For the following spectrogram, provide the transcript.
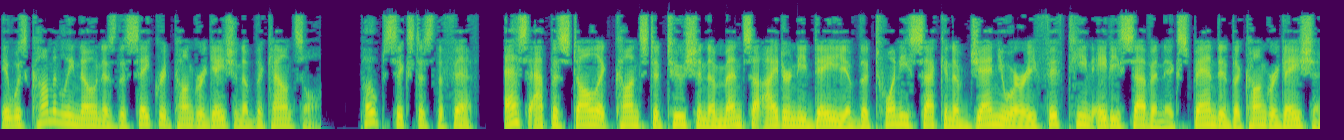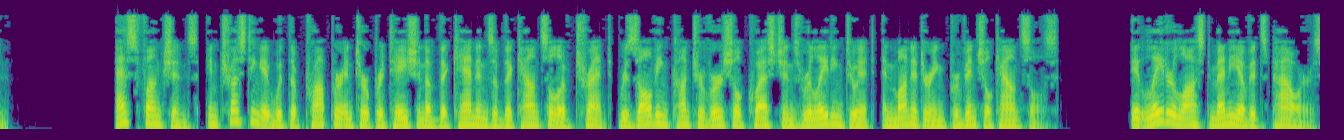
It was commonly known as the Sacred Congregation of the Council. Pope Sixtus V's Apostolic Constitution Immensa Aeterni Dei of the 22nd of January 1587 expanded the congregation's functions, entrusting it with the proper interpretation of the canons of the Council of Trent, resolving controversial questions relating to it, and monitoring provincial councils. It later lost many of its powers,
